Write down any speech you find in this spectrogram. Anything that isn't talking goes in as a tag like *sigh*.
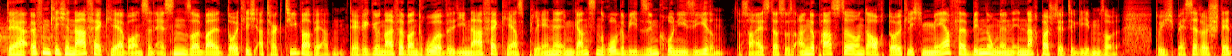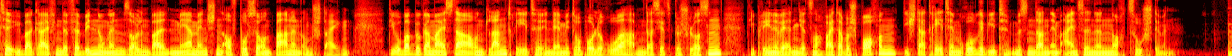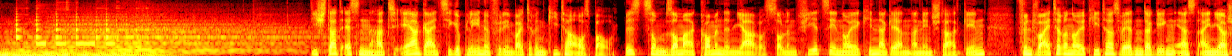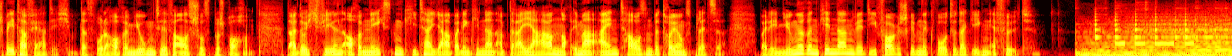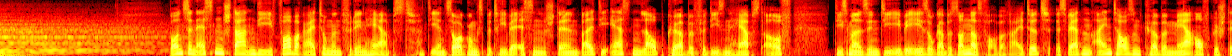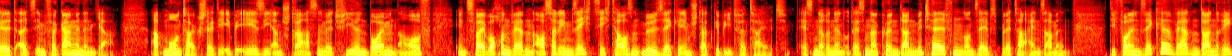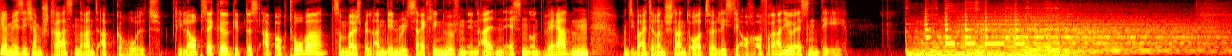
Der öffentliche Nahverkehr bei uns in Essen soll bald deutlich attraktiver werden. Der Regionalverband Ruhr will die Nahverkehrspläne im ganzen Ruhrgebiet synchronisieren. Das heißt, dass es angepasste und auch deutlich mehr Verbindungen in Nachbarstädte geben soll. Durch bessere städteübergreifende Verbindungen sollen bald mehr Menschen auf Busse und Bahnen umsteigen. Die Oberbürgermeister und Landräte in der Metropole Ruhr haben das jetzt beschlossen. Die Pläne werden jetzt noch weiter besprochen. Die Stadträte im Ruhrgebiet müssen dann im Einzelnen noch zustimmen. Die Stadt Essen hat ehrgeizige Pläne für den weiteren Kita-Ausbau. Bis zum Sommer kommenden Jahres sollen 14 neue Kindergärten an den Start gehen. Fünf weitere neue Kitas werden dagegen erst ein Jahr später fertig. Das wurde auch im Jugendhilfeausschuss besprochen. Dadurch fehlen auch im nächsten Kita-Jahr bei den Kindern ab drei Jahren noch immer 1000 Betreuungsplätze. Bei den jüngeren Kindern wird die vorgeschriebene Quote dagegen erfüllt. Bei uns in Essen starten die Vorbereitungen für den Herbst. Die Entsorgungsbetriebe Essen stellen bald die ersten Laubkörbe für diesen Herbst auf. Diesmal sind die EBE sogar besonders vorbereitet. Es werden 1000 Körbe mehr aufgestellt als im vergangenen Jahr. Ab Montag stellt die EBE sie an Straßen mit vielen Bäumen auf. In zwei Wochen werden außerdem 60.000 Müllsäcke im Stadtgebiet verteilt. Essenerinnen und Essener können dann mithelfen und selbst Blätter einsammeln. Die vollen Säcke werden dann regelmäßig am Straßenrand abgeholt. Die Laubsäcke gibt es ab Oktober, zum Beispiel an den Recyclinghöfen in Altenessen und Werden. Und die weiteren Standorte liest ihr auch auf radioessen.de.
